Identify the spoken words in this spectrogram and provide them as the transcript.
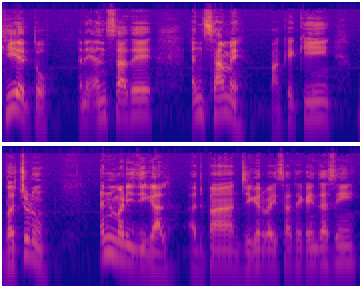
થઈએ તો અને એન સાથે એન સામે પાકે કી બચડું અન મળી જી ગાલ. આજ પા જીગરભાઈ સાથે કહી થશી?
